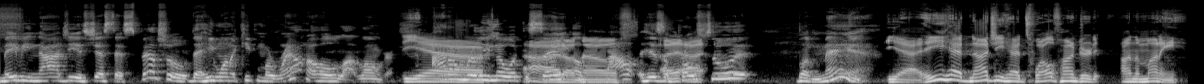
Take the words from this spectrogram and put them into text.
maybe Najee is just that special that he want to keep him around a whole lot longer. Yeah, I don't really know what to say about know. his approach I, I, to it. But man, yeah, he had Najee had twelve hundred on the money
